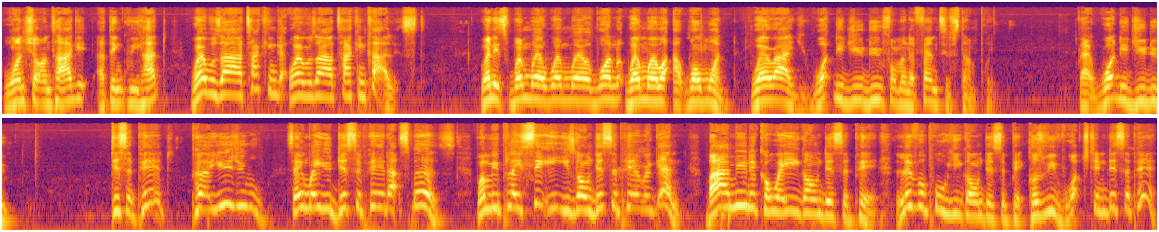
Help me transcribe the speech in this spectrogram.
one shot on target, I think we had. Where was our attacking? Where was our attacking catalyst? When it's when we're when we're one when we're at one one. Where are you? What did you do from an offensive standpoint? Like what did you do? disappeared per usual. Same way you disappeared at Spurs. When we play City, he's gonna disappear again. Bayern Munich away, he gonna disappear. Liverpool, he gonna disappear because we've watched him disappear.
